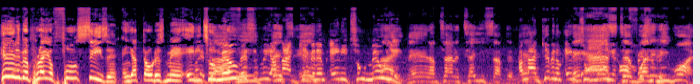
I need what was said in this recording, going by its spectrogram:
He didn't even play a full season, and y'all throw this man 82 But mil? Offensively, I'm not giving him 82 million. Right, man. I'm trying to tell you something. I'm not giving him They 82 million asked him what did he want.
